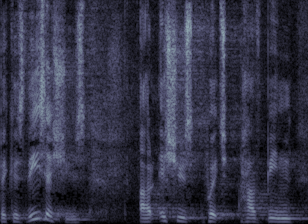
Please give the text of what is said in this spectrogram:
because these issues are issues which have been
